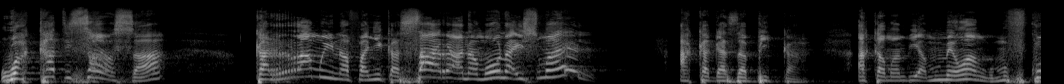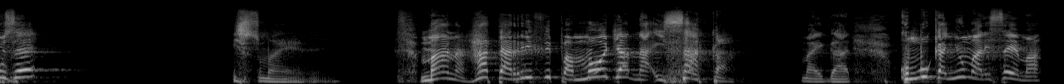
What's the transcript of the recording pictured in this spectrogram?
wakati sasa karamu inafanyika sara anamwona ismaeli akagazabika akamwambia mume wangu mfukuze ismaeli maana hata rithi pamoja na isaka my god. Kumbuka nyuma alisema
